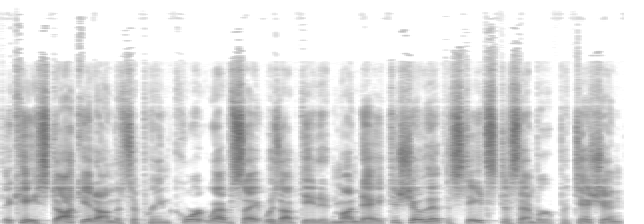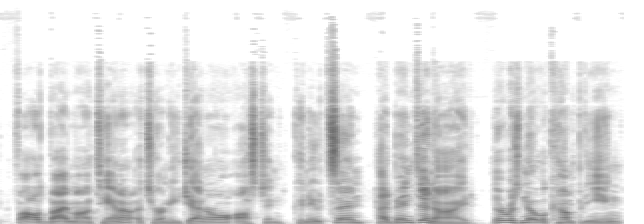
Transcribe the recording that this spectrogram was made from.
The case docket on the Supreme Court website was updated Monday to show that the state's December petition, filed by Montana Attorney General Austin Knudsen, had been denied. There was no accompanying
